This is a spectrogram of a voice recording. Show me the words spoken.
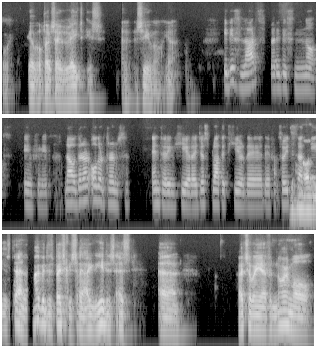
Or, yeah, what I say rate is zero, yeah. It is large, but it is not infinite. Now, there are other terms entering here. I just plotted here the, the so it's I understand. Maybe it's basically saying I read this as uh, right. So when you have a normal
